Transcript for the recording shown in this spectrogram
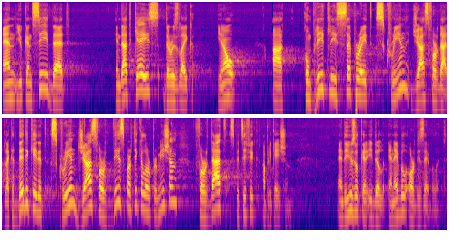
And you can see that in that case, there is like, you know, a completely separate screen just for that, like a dedicated screen just for this particular permission for that specific application. And the user can either enable or disable it.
